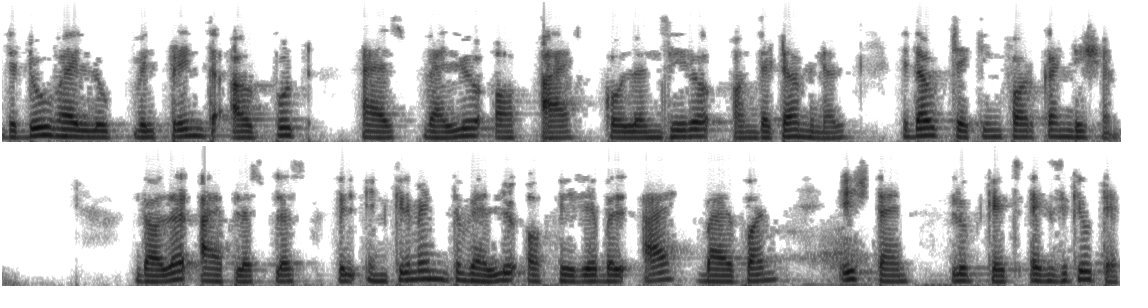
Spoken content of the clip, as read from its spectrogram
the do-while loop will print the output as value of i colon 0 on the terminal without checking for condition. Dollar $i++ plus will increment the value of variable i by 1 each time loop gets executed.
